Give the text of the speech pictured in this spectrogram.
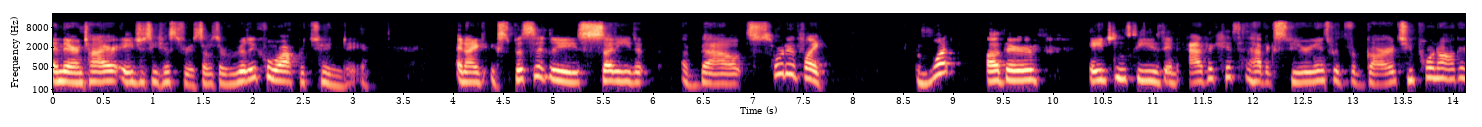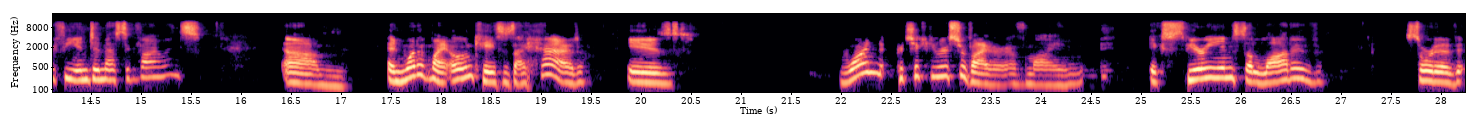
in their entire agency history. So it was a really cool opportunity. And I explicitly studied about sort of like what other agencies and advocates have experience with regard to pornography and domestic violence. Um, and one of my own cases I had is one particular survivor of mine experienced a lot of sort of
